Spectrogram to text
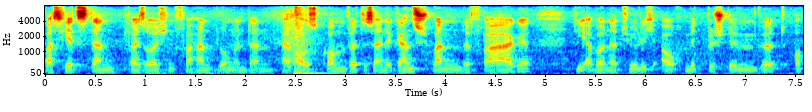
Was jetzt dann bei solchen Verhandlungen dann herauskommen wird, ist eine ganz spannende Frage, die aber natürlich auch mitbestimmen wird, ob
